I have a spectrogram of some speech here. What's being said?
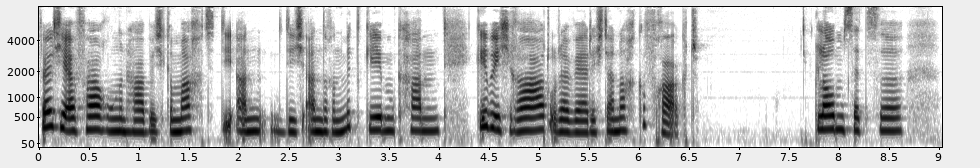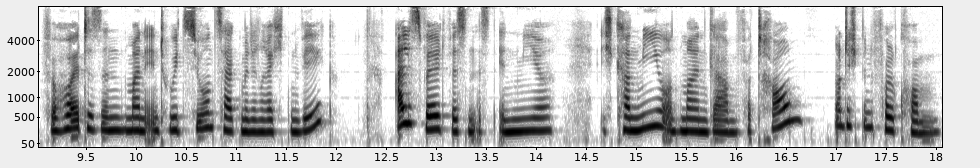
Welche Erfahrungen habe ich gemacht, die, an, die ich anderen mitgeben kann? Gebe ich Rat oder werde ich danach gefragt? Glaubenssätze für heute sind, meine Intuition zeigt mir den rechten Weg. Alles Weltwissen ist in mir. Ich kann mir und meinen Gaben vertrauen und ich bin vollkommen.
